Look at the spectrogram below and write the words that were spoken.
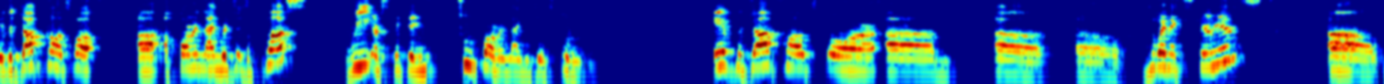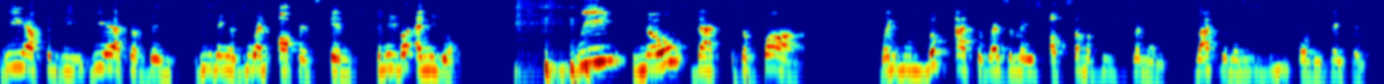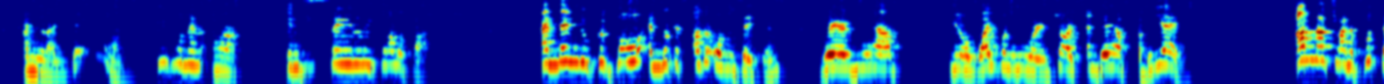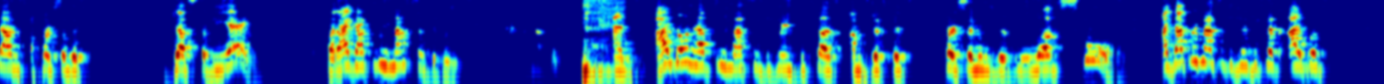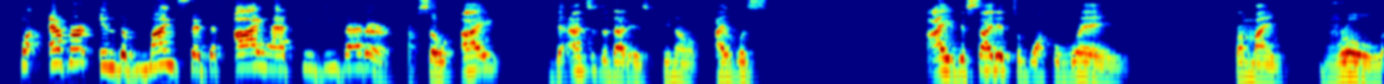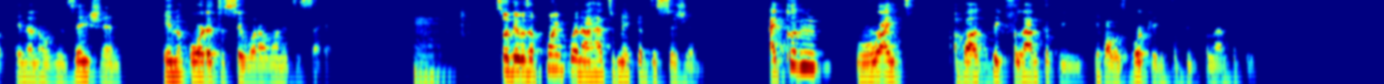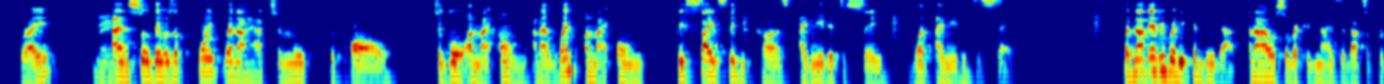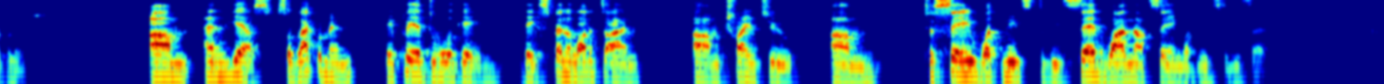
If the job calls for uh, a foreign language as a plus, we are speaking two foreign languages fluently. If the job calls for um, uh, uh, UN experience, uh, we have to be, we have to have been leading a UN office in Geneva and New York. we know that the bar, when you look at the resumes of some of these women, Black women who lead organizations, and you're like, damn, these women are insanely qualified. And then you could go and look at other organizations where you have, you know, white women who are in charge and they have a BA. I'm not trying to put down a person with just a BA, but I got three master's degrees. and I don't have three master's degrees because I'm just this person who just loves school. I got three master's degrees because I was forever in the mindset that I had to be better. So I, the answer to that is, you know, I was, I decided to walk away from my role in an organization in order to say what I wanted to say. Hmm. So there was a point when I had to make a decision. I couldn't write about big philanthropy if I was working for big philanthropy. Right? Right? And so there was a point when I had to make the call to go on my own. And I went on my own precisely because I needed to say what I needed to say. But not everybody can do that. And I also recognize that that's a privilege. Um, and yes, so Black women, they play a dual game. They spend a lot of time um, trying to um, to say what needs to be said while not saying what needs to be said.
